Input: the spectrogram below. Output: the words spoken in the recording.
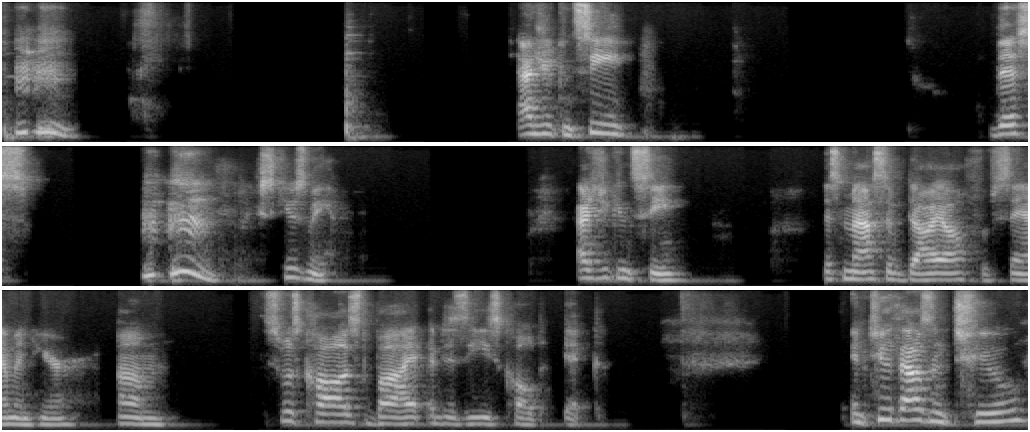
as you can see, this, excuse me, as you can see, this massive die-off of salmon here, um, this was caused by a disease called ick. In 2002,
